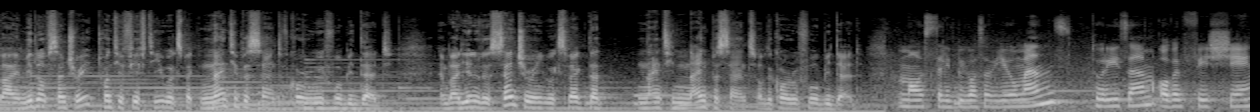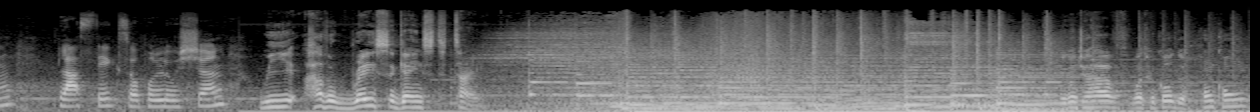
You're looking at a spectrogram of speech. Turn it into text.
By middle of century, 2050, we expect 90% of coral reef will be dead. And by the end of the century, we expect that 99% of the coral reef will be dead. Mostly because of humans, tourism, overfishing, plastic, so pollution. We have a race against time. We're going to have what we call the Hong Kong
